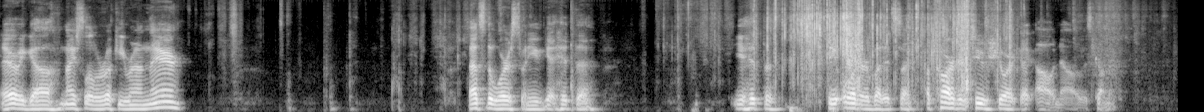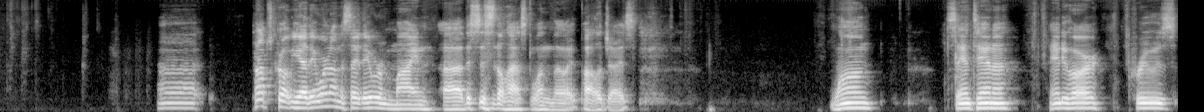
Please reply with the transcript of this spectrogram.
There we go. Nice little rookie run there. That's the worst when you get hit the you hit the the order, but it's a, a card or two short. Like, oh no, it was coming. Uh Topps Chrome, yeah, they weren't on the site. They were mine. Uh, this is the last one, though. I apologize. Long, Santana, Andujar, Cruz,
